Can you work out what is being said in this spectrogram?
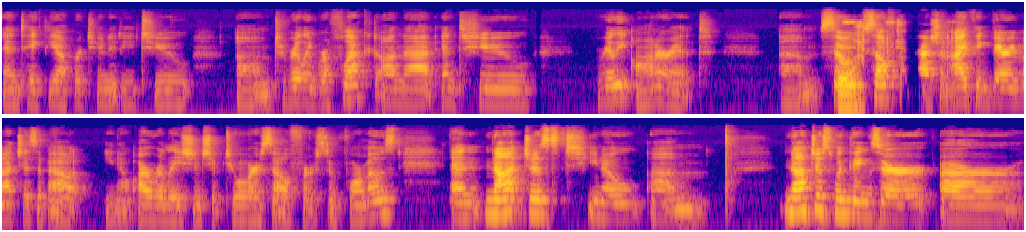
and take the opportunity to um, to really reflect on that and to really honor it. Um, so, so self-compassion i think very much is about you know our relationship to ourselves first and foremost. And not just you know um, not just when things are are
